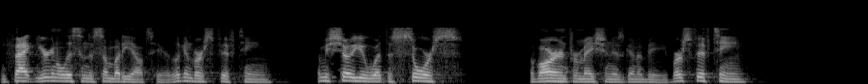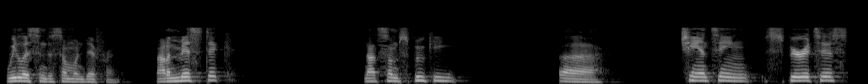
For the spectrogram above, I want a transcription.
In fact, you're going to listen to somebody else here. Look in verse 15. Let me show you what the source of our information is going to be. Verse 15, we listen to someone different. Not a mystic, not some spooky uh, chanting spiritist.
